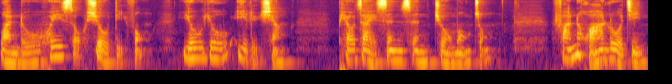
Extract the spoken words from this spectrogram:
宛如挥手袖底风，悠悠一缕香，飘在深深旧梦中。繁华落尽，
